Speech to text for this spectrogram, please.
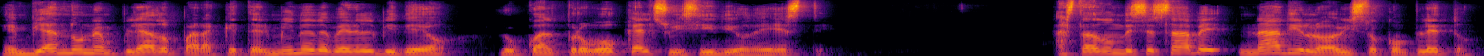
enviando a un empleado para que termine de ver el video, lo cual provoca el suicidio de este. Hasta donde se sabe, nadie lo ha visto completo,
